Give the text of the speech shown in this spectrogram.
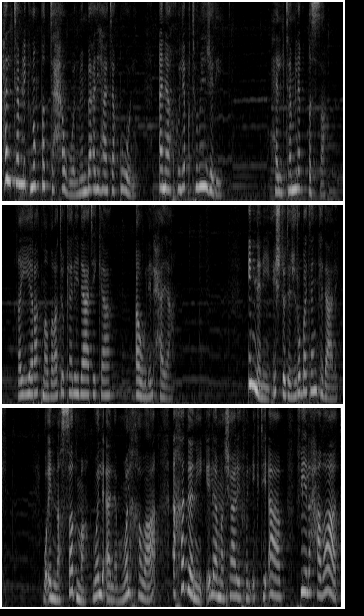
هل تملك نقطة تحول من بعدها تقول أنا خلقت من جديد؟ هل تملك قصة غيرت نظرتك لذاتك أو للحياة؟ إنني عشت تجربة كذلك وإن الصدمة والألم والخواء أخذني إلى مشارف الاكتئاب في لحظات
